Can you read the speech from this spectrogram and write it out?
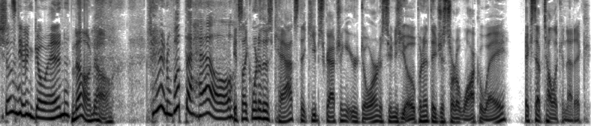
She doesn't even go in. No, no. Man, what the hell? It's like one of those cats that keep scratching at your door, and as soon as you open it, they just sort of walk away. Except telekinetic.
